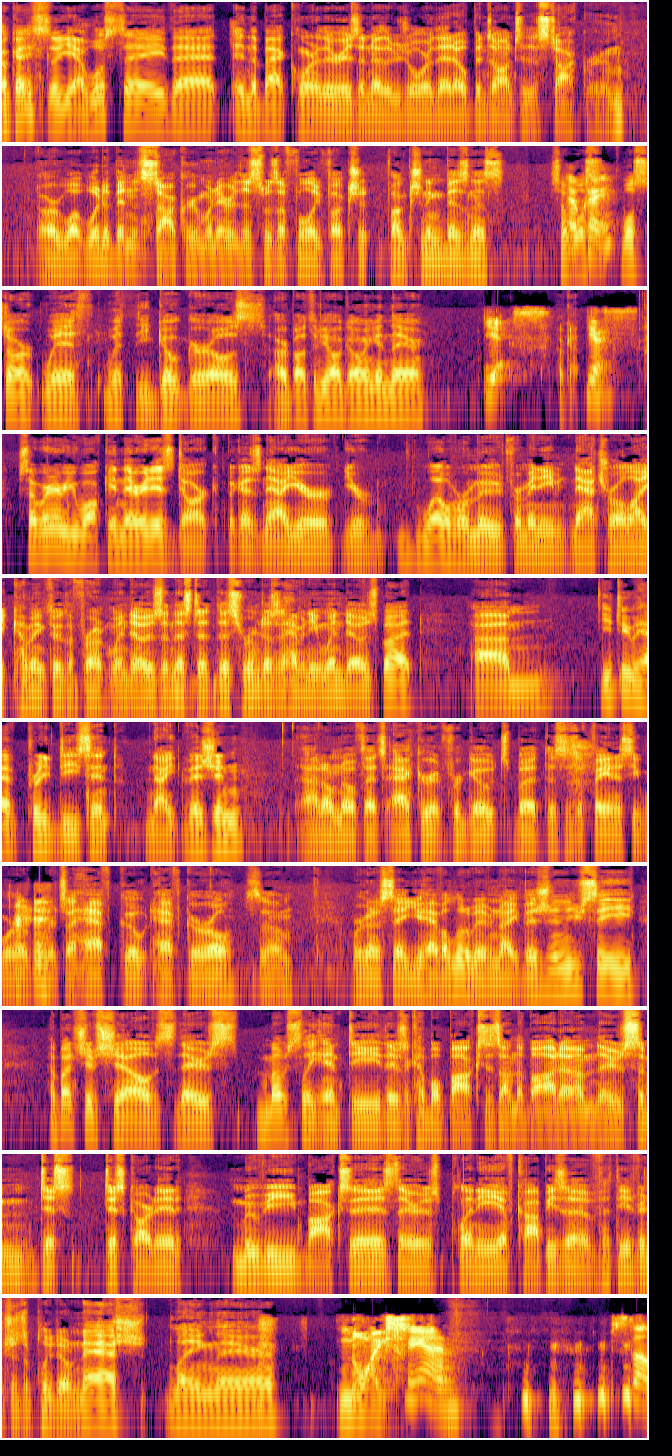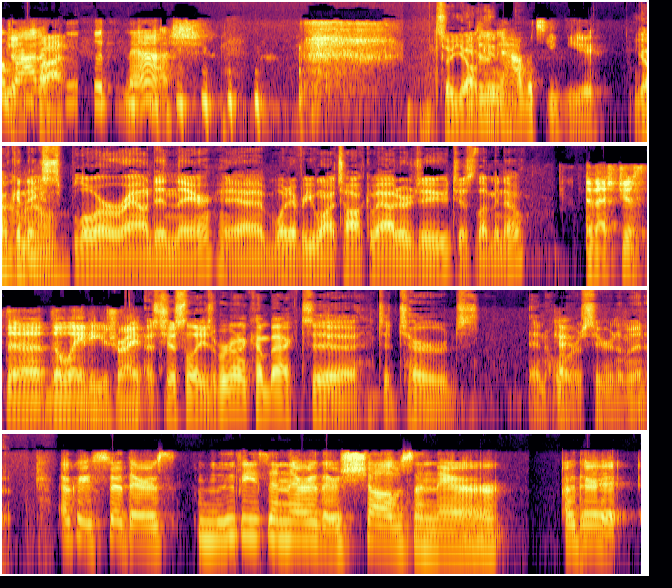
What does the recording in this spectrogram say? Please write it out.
Okay, so yeah, we'll say that in the back corner there is another door that opens onto the stock room, or what would have been the stock room whenever this was a fully function- functioning business. So Okay. we'll we'll start with with the goat girls. Are both of y'all going in there? Yes. Okay. Yes. So whenever you walk in there, it is dark because now you're you're well removed from any natural light coming through the front windows, and this this room doesn't have any windows, but um, you do have pretty decent night vision. I don't know if that's accurate for goats, but this is a fantasy world where it's a half goat, half girl. So we're going to say you have a little bit of night vision. And you see a bunch of shelves. There's mostly empty. There's a couple boxes on the bottom. There's some dis- discarded movie boxes. There's plenty of copies of The Adventures of Pluto Nash laying there. Nice. Man. Just a lot of food with Nash. So y'all doesn't can have a TV. y'all can Oh. explore around in there. Uh, whatever you want to talk about or do, just let me know. And that's just the the ladies, right? That's just ladies. We're going to come back to to turds and Horace here in a minute. Okay, so there's movies in there, there's shelves in there. Are there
